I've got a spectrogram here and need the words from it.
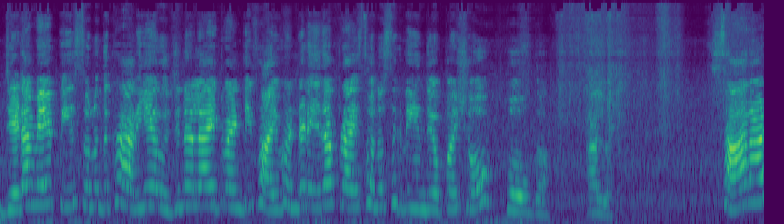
ਜਿਹੜਾ ਮੈਂ ਪੀਸ ਤੁਹਾਨੂੰ ਦਿਖਾ ਰਹੀ ਹਾਂ origignal ਹੈ 2500 ਇਹਦਾ ਪ੍ਰਾਈਸ ਤੁਹਾਨੂੰ ਸਕਰੀਨ ਦੇ ਉੱਪਰ ਸ਼ੋ ਹੋਊਗਾ। ਆ ਲਓ। ਸਾਰਾ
